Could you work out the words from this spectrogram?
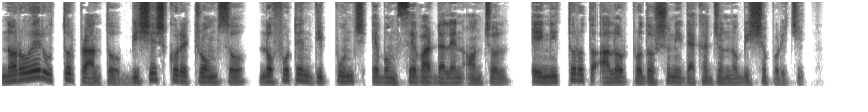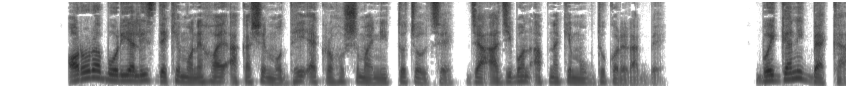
নরওয়ের উত্তর প্রান্ত, বিশেষ করে ট্রোমসো লোফোটেন দ্বীপপুঞ্জ এবং সেভারডালেন অঞ্চল, এই নিত্যরত আলোর প্রদর্শনী দেখার জন্য বিশ্বপরিচিত। অরোরা বোরিয়ালিস দেখে মনে হয় আকাশের মধ্যেই এক রহস্যময় নৃত্য চলছে, যা আজীবন আপনাকে মুগ্ধ করে রাখবে। বৈজ্ঞানিক ব্যাখ্যা।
